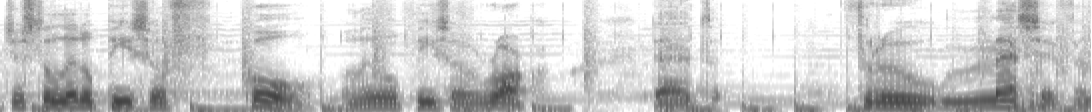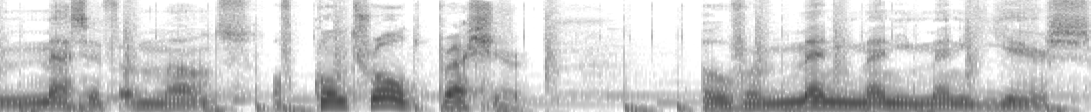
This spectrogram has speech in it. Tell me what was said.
Just a little piece of coal, a little piece of rock that through massive and massive amounts of controlled pressure over many, many, many years,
